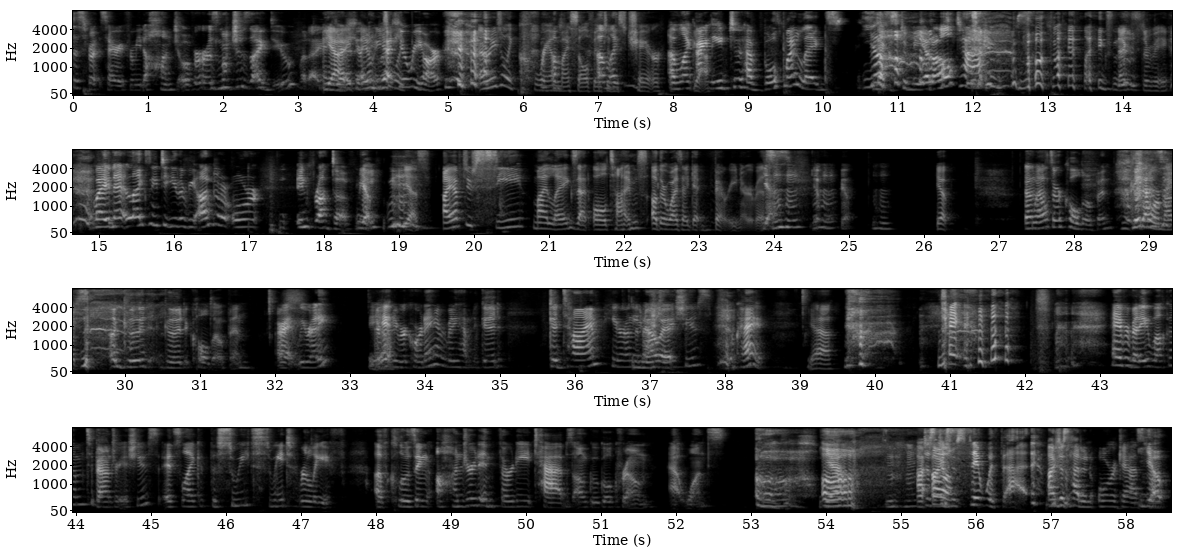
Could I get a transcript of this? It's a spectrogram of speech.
necessary for me to hunch over as much as I do, but I Yeah, Yet I- here- I don't need yet to, like- here we are. I don't need to like cram myself into like- this chair. I'm like, Yeah. I need to have both my legs Yeah. next to me at all times. Both my legs next to me. my ne- legs need to either be under or in front of me. Yep. Yes. I have to see my legs at all times, otherwise I get very nervous. Yes. Mhm, Yep. mhm. Yep. Yep. And that's our cold open. Good warm ups. A good, good cold open. All right, we ready? Everybody recording? Everybody having a good, good time here on the You know it. issues? Okay. yeah. hey. hey, everybody. Welcome to Boundary Issues. It's like the sweet, sweet relief of closing 130 tabs on Google Chrome at once. Oh, Yeah. Ugh. Mhm. I- Just, I just just- sit with that. I just had an orgasm. yep.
